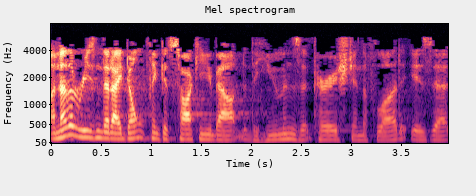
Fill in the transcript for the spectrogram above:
Another reason that I don't think it's talking about the humans that perished in the flood is that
